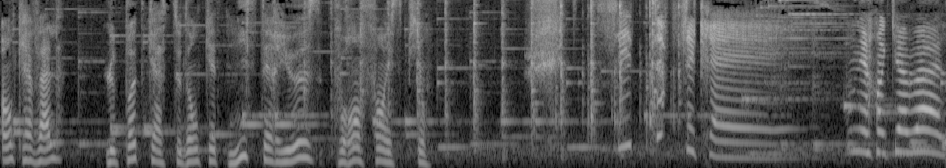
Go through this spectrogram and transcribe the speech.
En cavale, le podcast d'enquête mystérieuse pour enfants espions. C'est top secret On est en cavale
